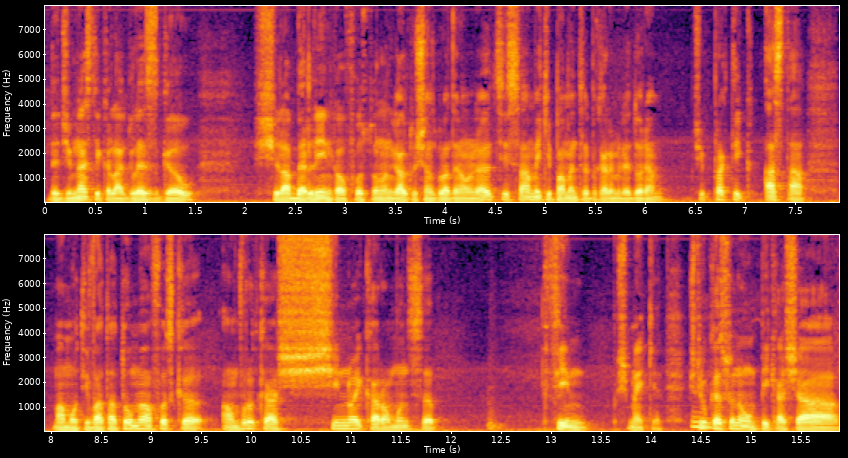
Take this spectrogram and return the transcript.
de gimnastică la Glasgow și la Berlin, că au fost unul lângă altul și am zburat de la unul la alții, să am echipamentele pe care mi le doream. Și practic asta m-a motivat. Atul meu a fost că am vrut ca și noi ca români să fim șmecheri. Știu că sună un pic așa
